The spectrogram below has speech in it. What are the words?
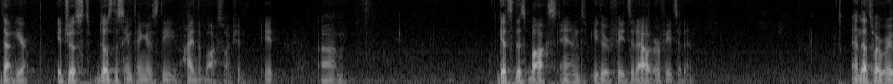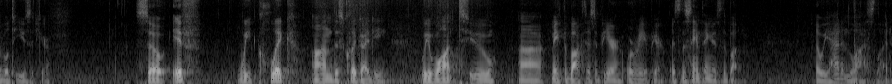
down here it just does the same thing as the hide the box function. It um, gets this box and either fades it out or fades it in. And that's why we're able to use it here. So if we click on this click ID, we want to uh, make the box disappear or reappear. It's the same thing as the button that we had in the last slide.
